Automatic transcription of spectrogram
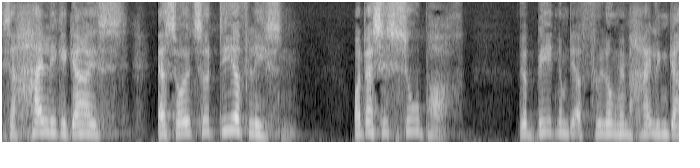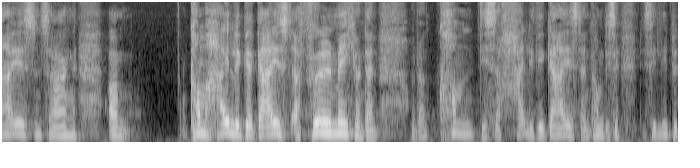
dieser Heilige Geist, er soll zu dir fließen. Und das ist super. Wir beten um die Erfüllung mit dem Heiligen Geist und sagen, ähm, komm, Heiliger Geist, erfüll mich. Und dann, und dann kommt dieser Heilige Geist, dann kommt diese, diese Liebe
